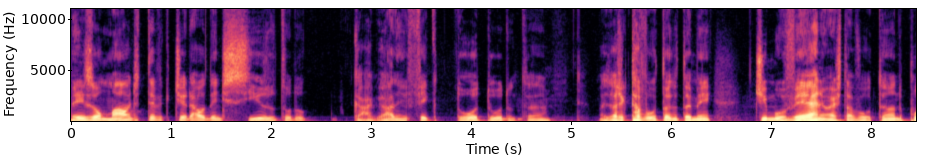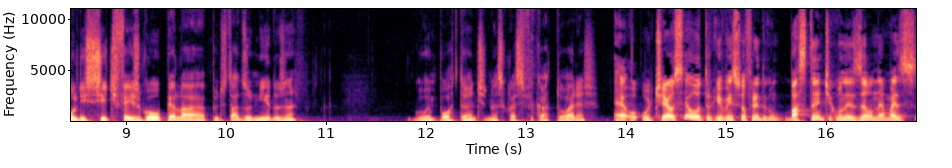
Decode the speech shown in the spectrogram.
Basil Mount teve que tirar o dente ciso, todo cagado, infectou tudo. Tá? Mas acho que tá voltando também. Timo Werner, eu acho que tá voltando. Pulisic fez gol pela, pelos Estados Unidos, né? Gol importante nas classificatórias. É, o Chelsea é outro que vem sofrendo bastante com lesão, né? Mas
